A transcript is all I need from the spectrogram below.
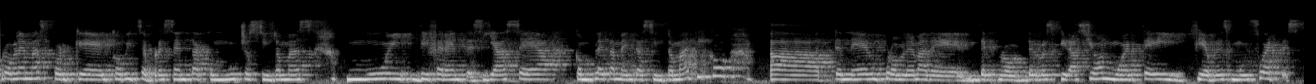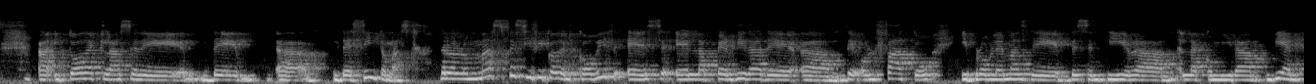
problemas porque el COVID se presenta con muchos síntomas muy diferentes, ya sea completamente asintomático a tener un problema de, respiración, muerte y fiebres muy fuertes ah, y toda clase de, ah, de síntomas. Pero lo más específico del COVID es eh, la pérdida de, um, de, olfato y problemas de, de sentir um, la comida bien.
